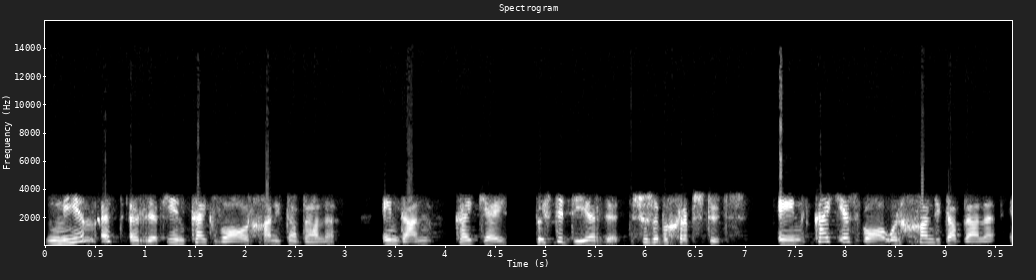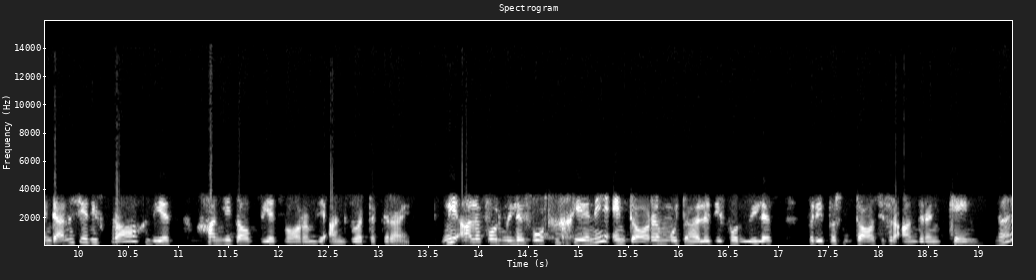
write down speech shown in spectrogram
neem dit 'n rukkie en kyk waar gaan die tabelle. En dan kyk jy bestudeer dit soos 'n begripstoets. En kyk eers waaroor gaan die tabelle. En dan as jy die vraag lees gaan jy dalk weet waarom die antwoord te kry. Nie alle formules word gegee nie en daarom moet hulle die formules vir die persentasieverandering ken né?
